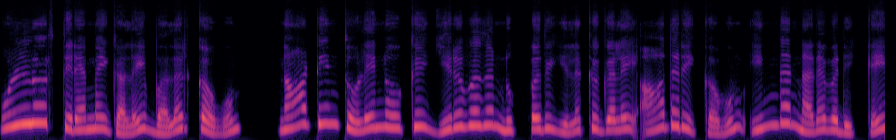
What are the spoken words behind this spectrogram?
உள்ளூர் திறமைகளை வளர்க்கவும் நாட்டின் தொலைநோக்கு இருபது முப்பது இலக்குகளை ஆதரிக்கவும் இந்த நடவடிக்கை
